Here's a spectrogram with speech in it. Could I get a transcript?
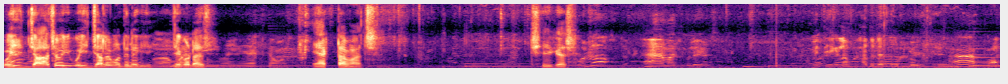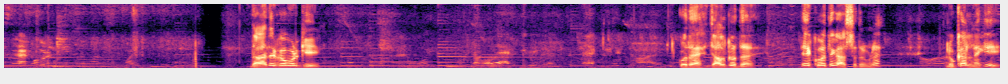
ওই যা আছে ওই ওই জালের মধ্যে নাকি? যে কটা আছে? একটা মাছ। ঠিক আছে। দাদাদের খবর খুলে কোথায়? জাল কোথায়? এ, কোথা থেকে আসছো তোমরা? লোকাল নাকি?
